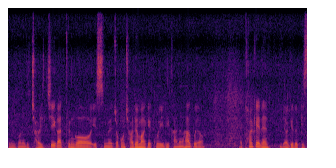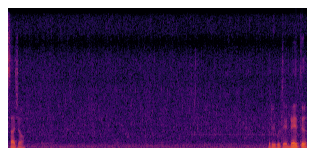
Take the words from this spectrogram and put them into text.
이거는 이제 절지 같은 거 있으면 조금 저렴하게 구입이 가능하고요. 예, 털개는 여기도 비싸죠. 그리고 이제 red,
